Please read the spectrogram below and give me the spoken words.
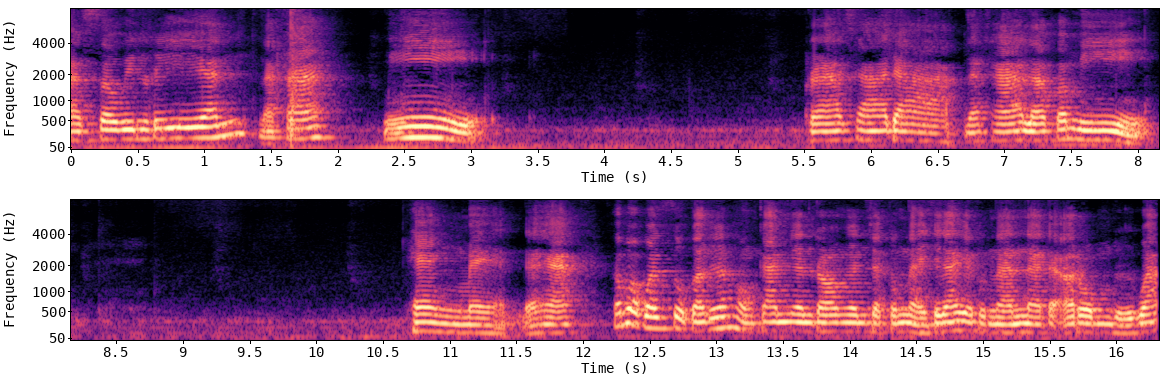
อัศวินเรียญนะคะ มีราชาดาบนะคะ แล้วก็มีแฮงแมนนะคะเขาบอกวันศุกร์เรื่องของการเงินรอเงินจากตรงไหนจะได้จากตรงนั้นนะแต่อารมณ์หรือว่า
